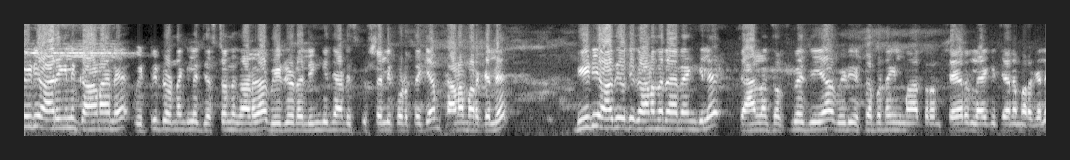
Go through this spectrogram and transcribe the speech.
വീഡിയോ ആരെങ്കിലും കാണാൻ വിട്ടിട്ടുണ്ടെങ്കിൽ ജസ്റ്റ് ഒന്ന് കാണുക. വീഡിയോയുടെ ലിങ്ക് ഞാൻ ഡിസ്ക്രിപ്ഷനിൽ കൊടുത്തേക്കാം. കാണാൻ മറക്കൽ വീഡിയോ ആദ്യമായിട്ട് കാണുന്നവരാണെങ്കിൽ ചാനൽ സബ്സ്ക്രൈബ് ചെയ്യുക. വീഡിയോ ഇഷ്ടപ്പെട്ടെങ്കിൽ മാത്രം ഷെയർ ലൈക്ക് ചെയ്യാൻ മറക്കൽ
